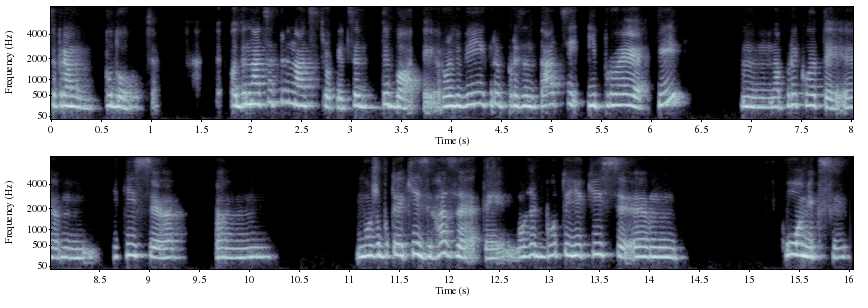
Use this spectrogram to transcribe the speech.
Це прям подобається. 11-13 років це дебати, рольові ігри, презентації і проекти, наприклад, ем, якісь е, ем, може бути якісь газети, можуть бути якісь ем, комікси.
